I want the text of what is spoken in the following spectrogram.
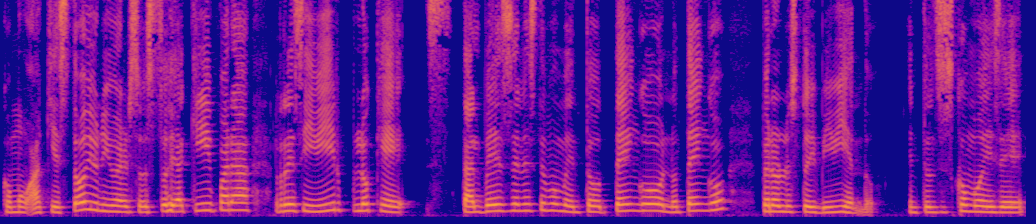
como aquí estoy universo, estoy aquí para recibir lo que tal vez en este momento tengo o no tengo, pero lo estoy viviendo. Entonces, como dice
